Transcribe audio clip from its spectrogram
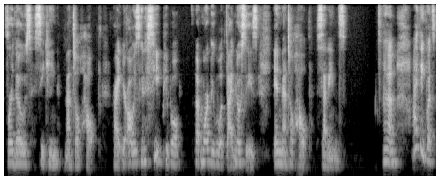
for those seeking mental health, right? You're always going to see people, but more people with diagnoses in mental health settings. Um, I think what's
